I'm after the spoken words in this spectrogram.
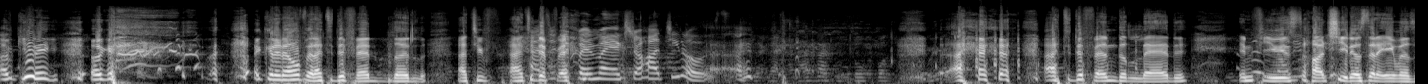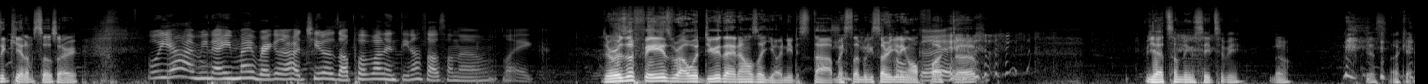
I'm kidding. Okay. I couldn't help it. I had to defend the. I had to. I had to had to defend. defend my extra hot Cheetos. I had to defend the lead infused hot Cheetos that I ate when I was a kid. I'm so sorry. Well, yeah, I mean, I eat my regular hot Cheetos. I'll put Valentina sauce on them. Like, There was a phase where I would do that, and I was like, "Yo, I need to stop." My stomach started getting all good. fucked up. You had something to say to me? No. Yes. Okay.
